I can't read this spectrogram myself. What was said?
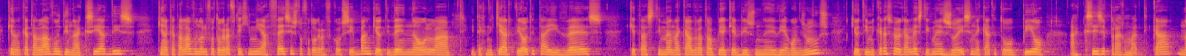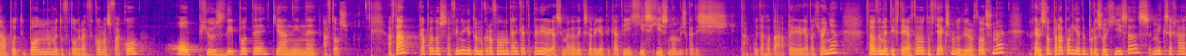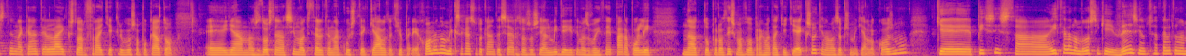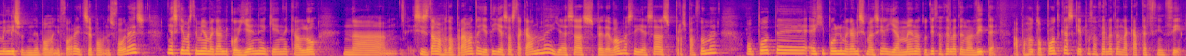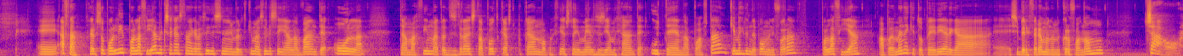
και να καταλάβουν την αξία της και να καταλάβουν όλοι οι φωτογράφοι ότι έχει μία θέση στο φωτογραφικό σύμπαν και ότι δεν είναι όλα η τεχνική αρτιότητα, οι ιδέες και τα στημένα κάδρα τα οποία κερδίζουν διαγωνισμούς και ότι οι μικρές μεγάλες στιγμές ζωής είναι κάτι το οποίο αξίζει πραγματικά να αποτυπώνουμε με το φωτογραφικό μας φακό οποιοδήποτε και αν είναι αυτός. Αυτά, κάπου εδώ σας αφήνω γιατί το μικρόφωνο μου κάνει κάτι περίεργα σήμερα, δεν ξέρω γιατί κάτι χις χις νομίζω, κάτι τα ακούτε αυτά τα περίεργα τα χιόνια. Θα δούμε τι φταίει αυτό, θα το φτιάξουμε, θα το διορθώσουμε. Ευχαριστώ πάρα πολύ για την προσοχή σας. Μην ξεχάσετε να κάνετε like στο αρθράκι ακριβώς από κάτω ε, για να μας δώσετε ένα σήμα ότι θέλετε να ακούσετε και άλλο τέτοιο περιεχόμενο. Μην ξεχάσετε να το κάνετε share στα social media γιατί μας βοηθάει πάρα πολύ να το προωθήσουμε αυτό το πραγματάκι εκεί έξω και να μαζέψουμε και άλλο κόσμο. Και επίσης θα ήθελα να μου δώσετε και ιδέες για το τι θα θέλετε να μιλήσω την επόμενη φορά ή τις επόμενες φορές, μιας και είμαστε μια μεγάλη οικογένεια και είναι καλό να συζητάμε αυτά τα πράγματα γιατί για εσάς τα κάνουμε, για εσάς παιδευόμαστε, για εσάς προσπαθούμε οπότε έχει πολύ μεγάλη σημασία για μένα το τι θα θέλατε να δείτε από αυτό το podcast και πού θα θέλατε να κατευθυνθεί. Ε, αυτά. Ευχαριστώ πολύ. Πολλά φιλιά. Μην ξεχάσετε να γραφτείτε στην ενημερωτική μας λίστα για να λαμβάνετε όλα τα μαθήματα, τις δράσεις, τα podcast που κάνουμε απευθείας στο email σας για να μην χάνετε ούτε ένα από αυτά και μέχρι την επόμενη φορά πολλά φιλιά από εμένα και το περίεργα ε, συμπεριφερόμενο μικρόφωνο μου Ciao!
